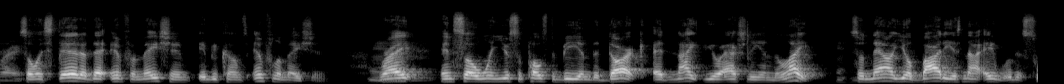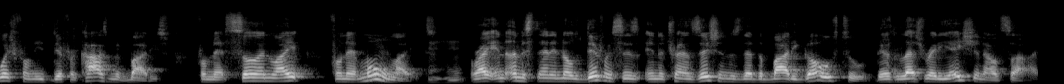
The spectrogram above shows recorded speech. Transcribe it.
Right. So instead of that information, it becomes inflammation. Mm-hmm. right? And so when you're supposed to be in the dark at night, you're actually in the light. Mm-hmm. So now your body is not able to switch from these different cosmic bodies, from that sunlight, from that moonlight, mm-hmm. right? And understanding those differences in the transitions that the body goes to. There's less radiation outside,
